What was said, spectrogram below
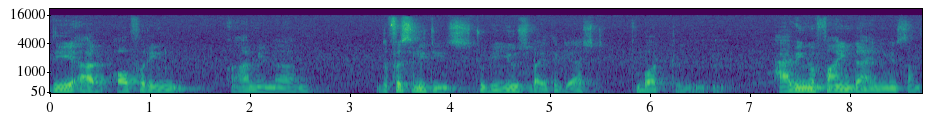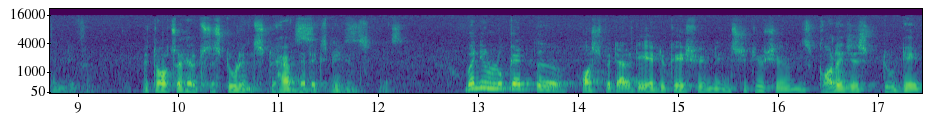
they are offering, I mean, um, the facilities to be used by the guest, but um, having a fine dining is something different. It also helps the students to have Yes, that experience. Yes, yes. When you look at the hospitality education institutions, colleges today,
